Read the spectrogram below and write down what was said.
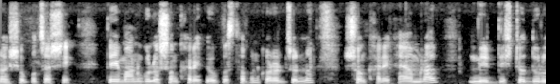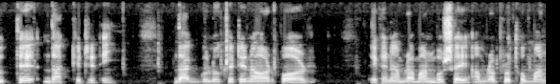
নয়শো পঁচাশি। তো এই মানগুলো সংখ্যারেখায় উপস্থাপন করার জন্য সংখ্যারেখায় আমরা নির্দিষ্ট দূরত্বে দাগ কেটে নিই। দাগগুলো কেটে নেওয়ার পর এখানে আমরা মান বসাই। আমরা প্রথম মান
